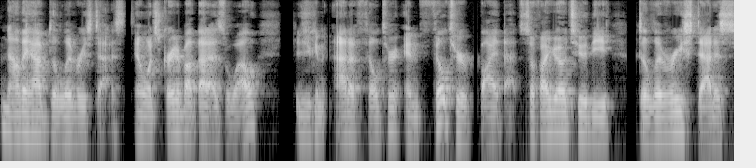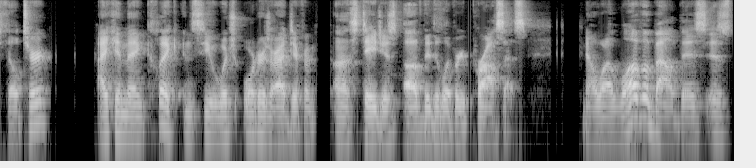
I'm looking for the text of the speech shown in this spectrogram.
Now they have delivery status. And what's great about that as well is you can add a filter and filter by that. So if I go to the delivery status filter, I can then click and see which orders are at different uh, stages of the delivery process. Now, what I love about this is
